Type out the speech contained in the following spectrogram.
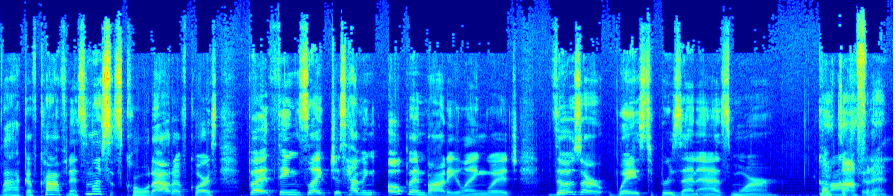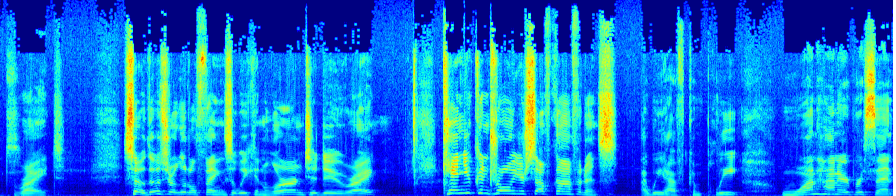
lack of confidence, unless it's cold out, of course. But things like just having open body language, those are ways to present as more more confident. Right. So those are little things that we can learn to do, right? Can you control your self confidence? Uh, We have complete 100%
